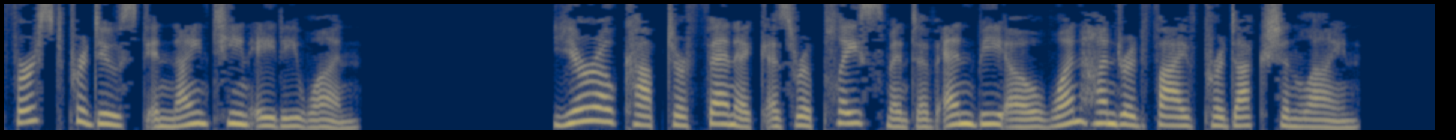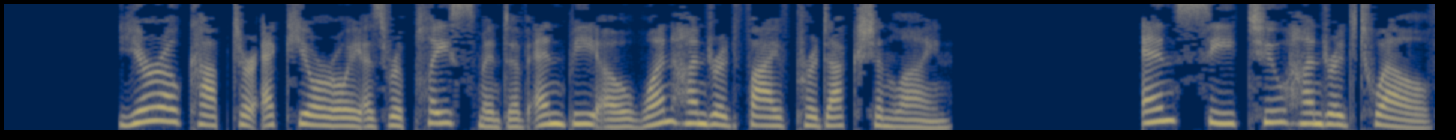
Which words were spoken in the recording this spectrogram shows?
first produced in 1981. Eurocopter Fennec as replacement of NBO 105 production line. Eurocopter Ecureuil as replacement of NBO 105 production line. NC-212,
